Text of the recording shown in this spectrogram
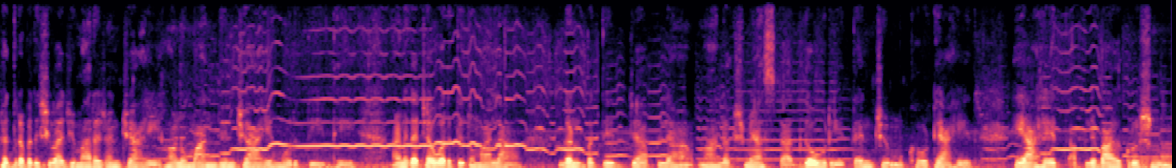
छत्रपती शिवाजी महाराजांची आहे. हनुमानजींची आहे मूर्ती इथे. आणि त्याच्यावरती तुम्हाला गणपतीत ज्या आपल्या महालक्ष्मी असतात गौरी त्यांचे मुखवटे आहेत. हे आहेत आपले बाळकृष्ण.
